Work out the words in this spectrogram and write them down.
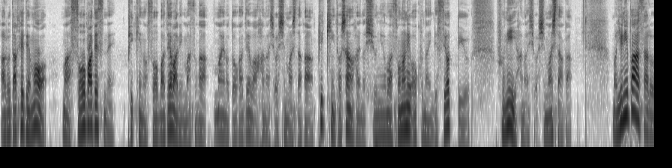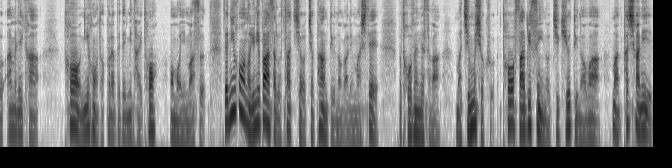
あるだけでも、まあ、相場ですね。ピッキンの相場ではありますが、前の動画では話をしましたが、ピッキンと上海の収入はそんなに多くないんですよっていうふうに話をしましたが、まあ、ユニバーサルアメリカと日本と比べてみたいと思います。で、日本のユニバーサルスタチオジャパンというのがありまして、まあ、当然ですが、まあ、事務職とサービス員の時給というのは、まあ、確かに、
